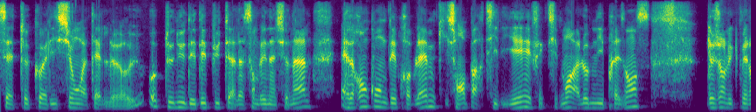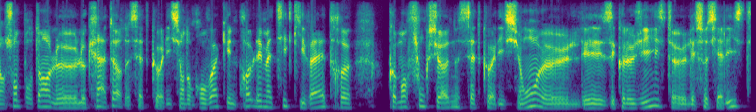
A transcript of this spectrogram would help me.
cette coalition a-t-elle euh, obtenu des députés à l'Assemblée nationale? Elle rencontre des problèmes qui sont en partie liés effectivement à l'omniprésence Jean-Luc Mélenchon, pourtant le, créateur de cette coalition. Donc on voit qu'il y a une problématique qui va être euh, comment fonctionne cette coalition. Euh, les écologistes, euh, les socialistes,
